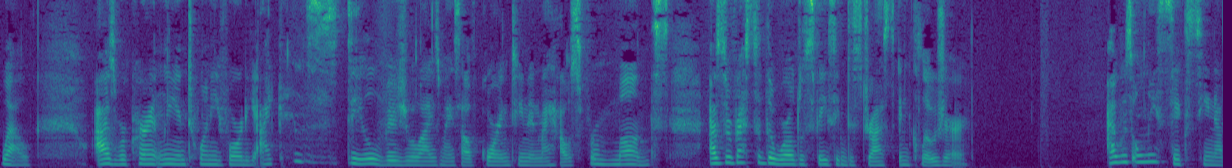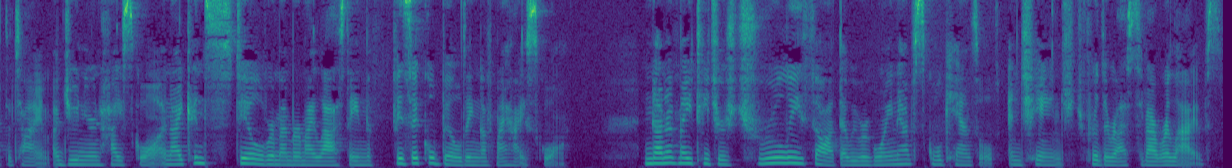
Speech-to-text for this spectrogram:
Well, as we're currently in 2040, I can still visualize myself quarantined in my house for months as the rest of the world was facing distress and closure. I was only 16 at the time, a junior in high school, and I can still remember my last day in the physical building of my high school. None of my teachers truly thought that we were going to have school canceled and changed for the rest of our lives.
